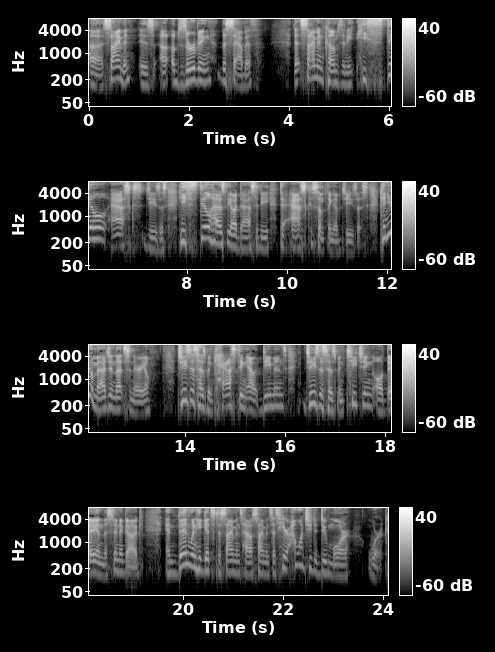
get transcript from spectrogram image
uh, Simon is uh, observing the Sabbath, that Simon comes and he, he still asks Jesus. He still has the audacity to ask something of Jesus. Can you imagine that scenario? Jesus has been casting out demons. Jesus has been teaching all day in the synagogue. And then when he gets to Simon's house, Simon says, Here, I want you to do more work.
